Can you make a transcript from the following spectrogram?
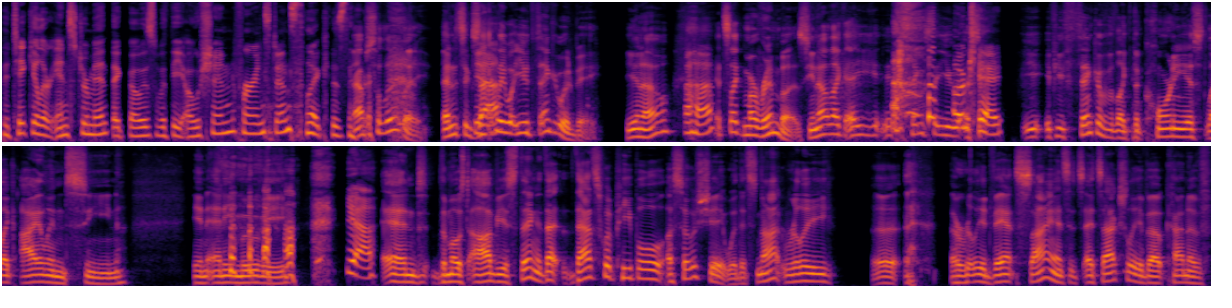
particular instrument that goes with the ocean, for instance? Like, is there? Absolutely. And it's exactly what you'd think it would be. You know, Uh-huh. it's like marimbas. You know, like uh, things that you. Okay. If you think of like the corniest like island scene in any movie, Yeah. and the most obvious thing that that's what people associate with. It's not really uh, a really advanced science. It's it's actually about kind of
